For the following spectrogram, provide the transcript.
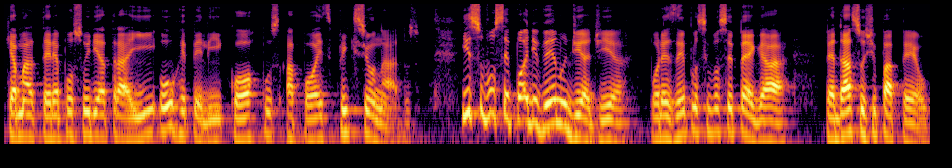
que a matéria possui de atrair ou repelir corpos após friccionados. Isso você pode ver no dia a dia. Por exemplo, se você pegar pedaços de papel,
